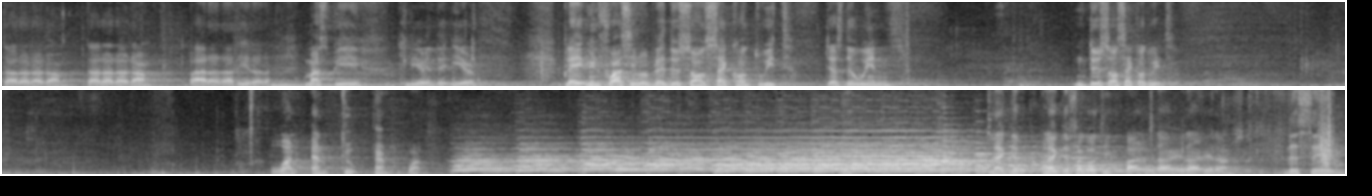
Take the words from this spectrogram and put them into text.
da da da dam da da da da da da da must be clear in the ear. Play une fois s'il vous plaît 258, just the wind. 258. One and two and one. Like the, like the fagotti. The same.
